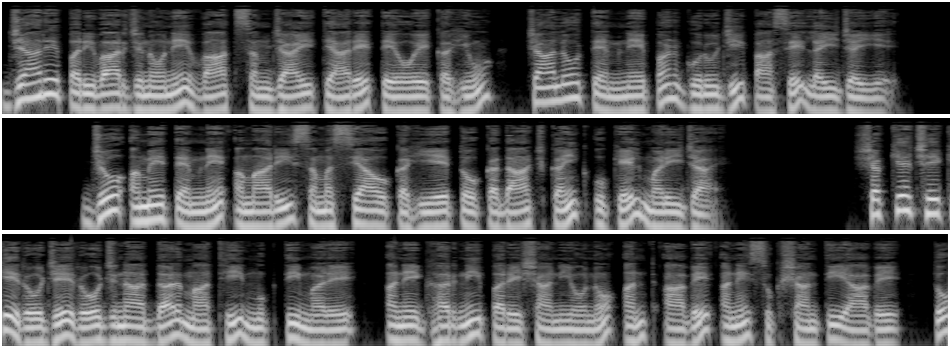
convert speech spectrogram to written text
જ્યારે પરિવારજનોને વાત સમજાઈ ત્યારે તેઓએ કહ્યું ચાલો તેમને પણ ગુરુજી પાસે લઈ જઈએ. જો અમે તેમને અમારી સમસ્યાઓ કહીએ તો કદાચ કંઈક ઉકેલ મળી જાય. શક્ય છે કે રોજે રોજના દળમાંથી મુક્તિ મળે અને ઘરની પરેશાનીઓનો અંત આવે અને સુખશાંતિ આવે, તો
